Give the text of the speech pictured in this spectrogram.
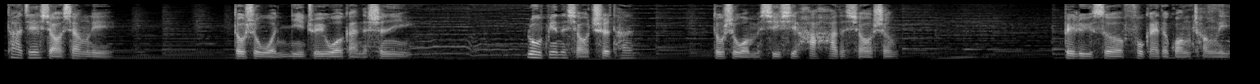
大街小巷里都是我你追我赶的身影，路边的小吃摊都是我们嘻嘻哈哈的笑声。被绿色覆盖的广场里，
